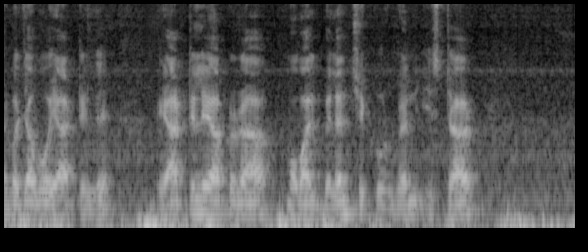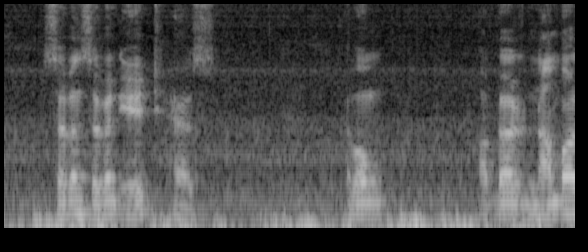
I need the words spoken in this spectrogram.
এবার যাব এয়ারটেলে এয়ারটেলে আপনারা মোবাইল ব্যালেন্স চেক করবেন star seven seven eight hash এবং আপনার নাম্বার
